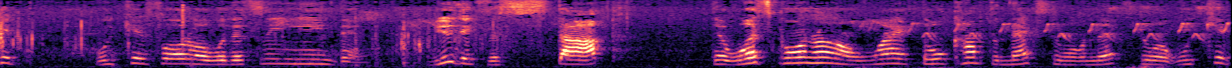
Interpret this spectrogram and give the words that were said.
keep we keep follow with the singing, then music to stop. Then what's going on? Why don't come to next door, next door? We keep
